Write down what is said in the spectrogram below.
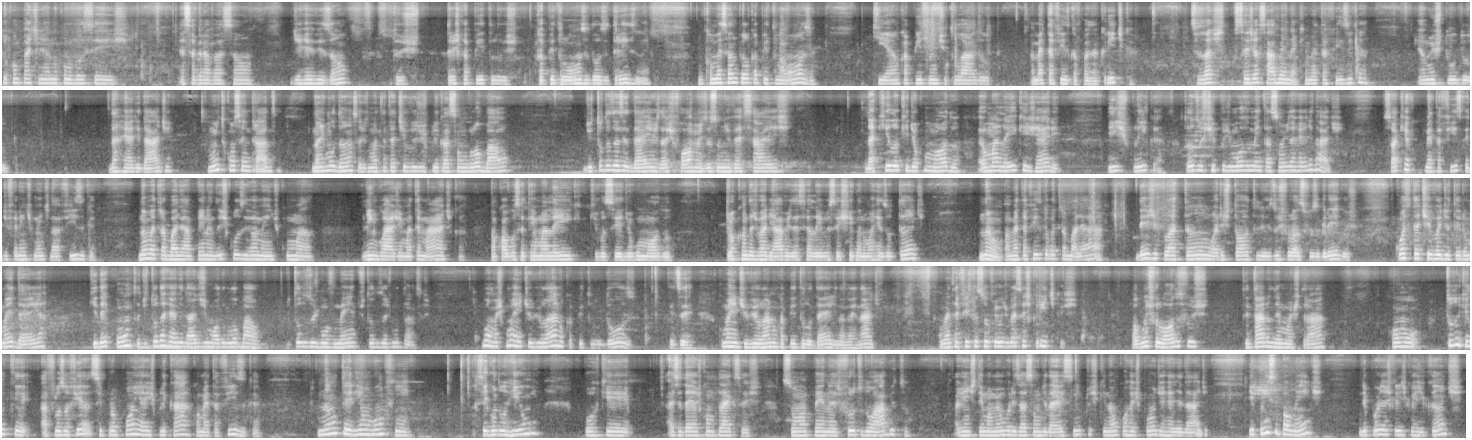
Estou compartilhando com vocês essa gravação de revisão dos três capítulos, capítulo 11, 12 e 13, né? E começando pelo capítulo 11, que é um capítulo intitulado A Metafísica após a Crítica. Vocês, vocês já sabem, né, que metafísica é um estudo da realidade muito concentrado nas mudanças, uma tentativa de explicação global de todas as ideias, das formas, dos universais, daquilo que de algum modo é uma lei que gere e explica todos os tipos de movimentações da realidade. Só que a metafísica, diferentemente da física, não vai trabalhar apenas exclusivamente com uma linguagem matemática, na qual você tem uma lei que você, de algum modo, trocando as variáveis dessa lei, você chega numa resultante, não, a metafísica vai trabalhar desde Platão, Aristóteles, os filósofos gregos, com a tentativa de ter uma ideia que dê conta de toda a realidade de modo global, de todos os movimentos, todas as mudanças. Bom, mas como a gente viu lá no capítulo 12, quer dizer, como a gente viu lá no capítulo 10, na verdade, a metafísica sofreu diversas críticas. Alguns filósofos tentaram demonstrar como tudo aquilo que a filosofia se propõe a explicar com a metafísica não teria um bom fim. Segundo Hume, porque as ideias complexas são apenas fruto do hábito, a gente tem uma memorização de ideias simples que não corresponde à realidade, e principalmente, depois das críticas de Kant,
